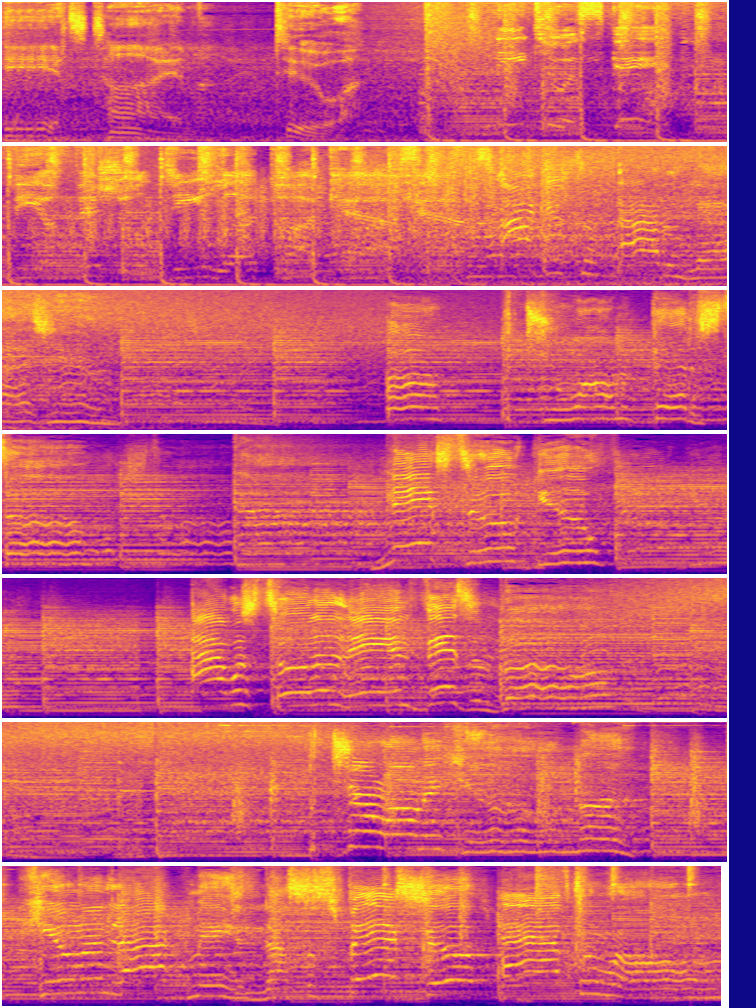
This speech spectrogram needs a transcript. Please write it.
It's time to Need to Escape. The official D-Lud podcast. I used to idolize you. Oh, put you on a pedestal. Next to you, I was totally invisible. But you're only human, human You're not so special after all.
